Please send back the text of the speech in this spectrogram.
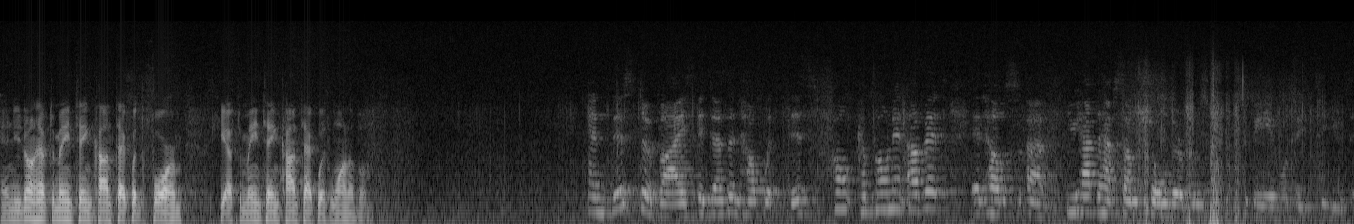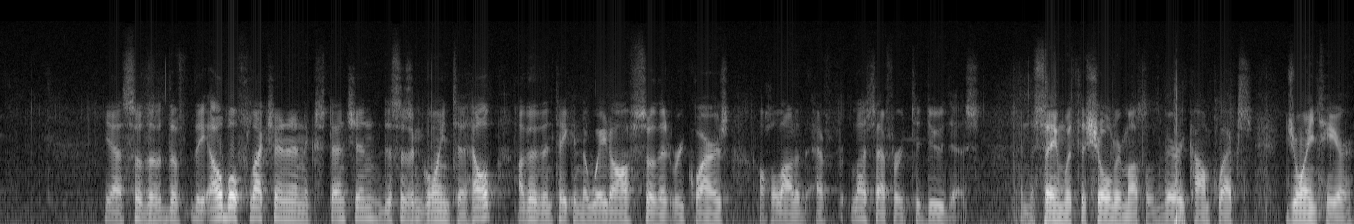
and you don't have to maintain contact with the forearm. You have to maintain contact with one of them. And this device, it doesn't help with this component of it. It helps, uh, you have to have some shoulder movement to be able to, to use it. Yeah, so the, the, the elbow flexion and extension, this isn't going to help other than taking the weight off so that it requires a whole lot of effort, less effort to do this. And the same with the shoulder muscles, very complex joint here.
